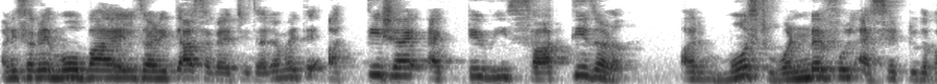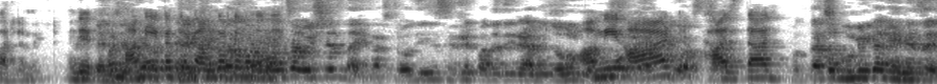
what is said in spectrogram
आणि सगळे मोबाईल्स आणि त्या सगळ्याची. त्याच्यामुळे ते अतिशय ऍक्टिव्ह ही सातही जण are most wonderful asset to the parliament म्हणजे त्यांच्या- आम्ही एकत्र काम करतो म्हणून विषयच नाही. सगळे आम्ही जवळ आम्ही आठ खासदार फक्त असं भूमिका घेण्याचं आहे.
